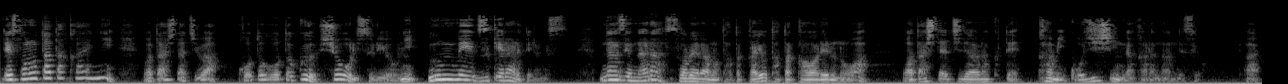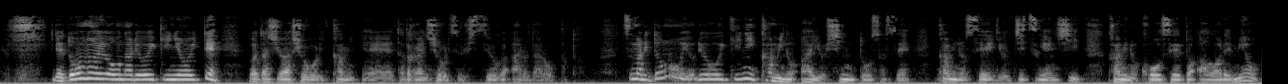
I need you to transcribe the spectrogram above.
で、その戦いに私たちはことごとく勝利するように運命づけられているんです。なぜなら、それらの戦いを戦われるのは、私たちではなくて、神ご自身だからなんですよ。はい。で、どのような領域において、私は勝利、神、えー、戦いに勝利する必要があるだろうかと。つまり、どの領域に神の愛を浸透させ、神の正義を実現し、神の公正と憐れみを、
